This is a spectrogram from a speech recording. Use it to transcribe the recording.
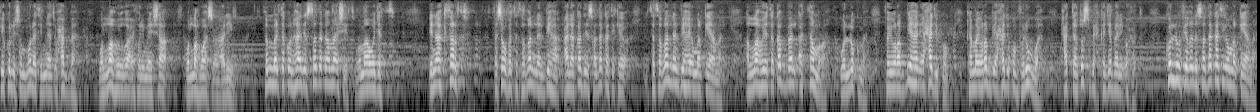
في كل سنبلة مئة حبة. والله يضاعف لمن يشاء. والله واسع عليم. ثم لتكن هذه الصدقة ما شئت وما وجدت. إن أكثرت فسوف تتظلل بها على قدر صدقتك تتظلل بها يوم القيامة. الله يتقبل التمرة واللقمة فيربيها لأحدكم كما يربي أحدكم فلوة حتى تصبح كجبل أحد. كل في ظل صدقة يوم القيامة.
